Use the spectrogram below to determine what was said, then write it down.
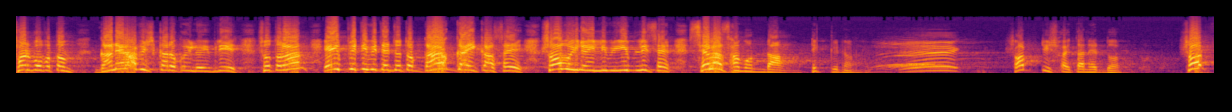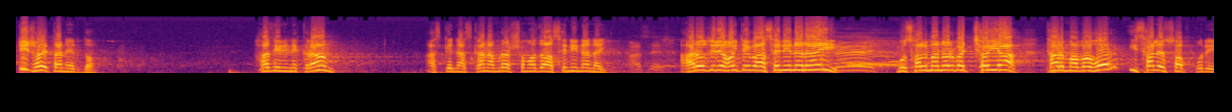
সর্বপ্রথম গানের আবিষ্কারক হইল ইবলিস। সুতরাং এই পৃথিবীতে যত গায়ক গায়িকা আছে সব হইল ইবলিসের সেলা সামুন্ডা। ঠিক কিনা না? ঠিক। সবটি শয়তানের দল। সবটি শয়তানের দল। হাজিরিন একরাম আজকে নাচকান আমরা সমাজে আসেনি না নাই? আরও যদি হইতে বা আসেনি না নাই। মুসলমানের বাচ্চা হইয়া তার মা বাবর ইসালে সব করে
